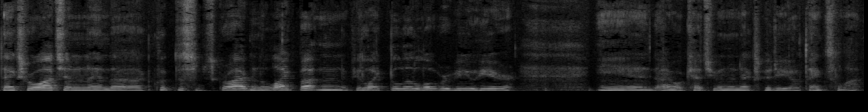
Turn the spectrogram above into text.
Thanks for watching and uh, click the subscribe and the like button if you like the little overview here. And I will catch you in the next video. Thanks a lot.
